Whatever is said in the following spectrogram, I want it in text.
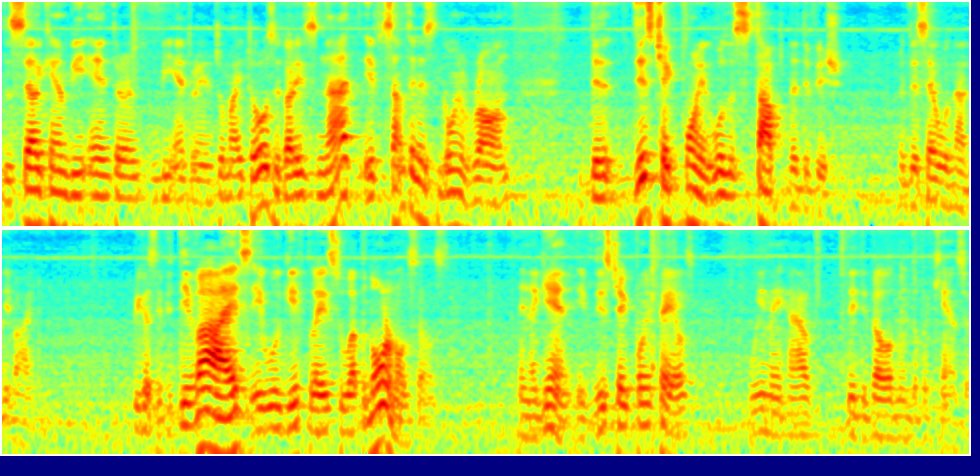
the cell can be enter be entering into mitosis. But it's not if something is going wrong, the, this checkpoint will stop the division. But the cell will not divide. Because if it divides, it will give place to abnormal cells. And again, if this checkpoint fails, we may have the development of a cancer.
